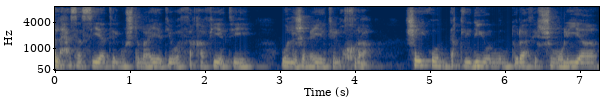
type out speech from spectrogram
الحساسيات المجتمعية والثقافية والجمعية الأخرى. شيء تقليدي من تراث الشمولية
